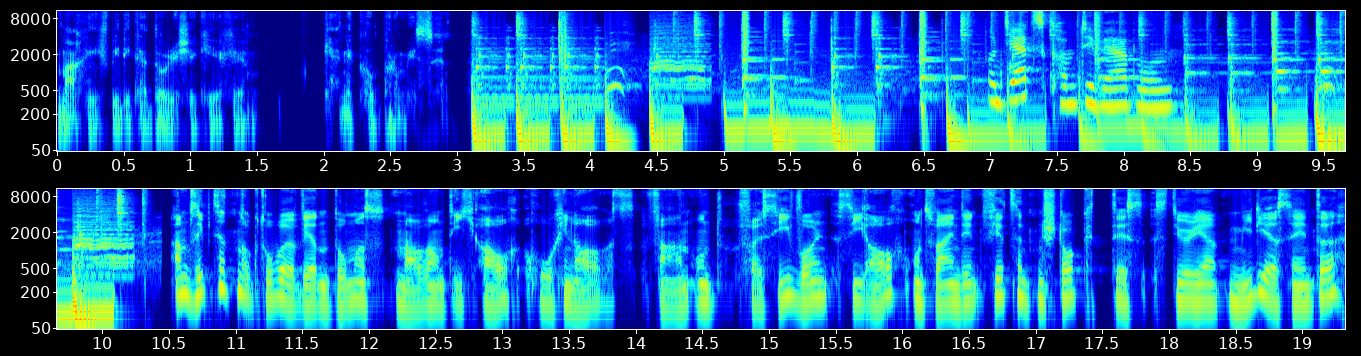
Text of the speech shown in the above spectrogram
mache ich wie die katholische Kirche keine Kompromisse. Und jetzt kommt die Werbung. Am 17. Oktober werden Thomas Maurer und ich auch hoch hinausfahren. Und falls Sie wollen, Sie auch, und zwar in den 14. Stock des Styria Media Center.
